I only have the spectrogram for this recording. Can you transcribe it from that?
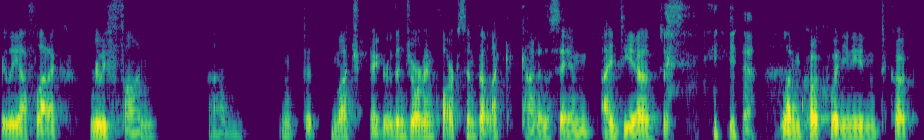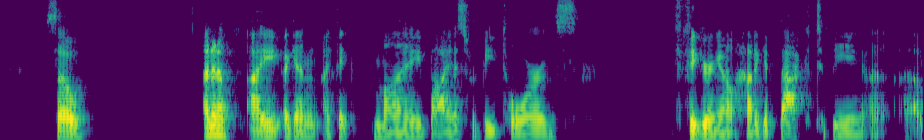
really athletic, really fun, um, much bigger than Jordan Clarkson, but like kind of the same idea. Just yeah, let him cook when you need him to cook. So I don't know. I again, I think my bias would be towards figuring out how to get back to being a, a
